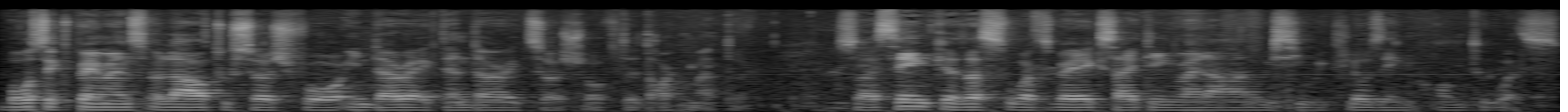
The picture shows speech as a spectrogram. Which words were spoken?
Both experiments allow to search for indirect and direct search of the dark matter. So I think uh, that's what's very exciting right now, and we see we're closing on to what's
